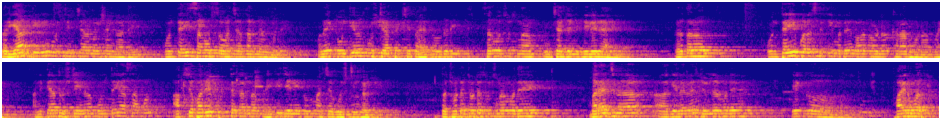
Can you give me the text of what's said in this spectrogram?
तर या तिन्ही गोष्टींच्या अनुषंगाने कोणत्याही सणोत्सवाच्या दरम्यानमध्ये. मला एक दोन तीनच गोष्टी अपेक्षित आहेत. ऑलरेडी सर्व सूचना इन्चार्जांनी दिलेल्या आहेत. खरं तर कोणत्याही परिस्थितीमध्ये लॉ अँड ऑर्डर खराब होणार नाही. आणि त्या दृष्टीनं कोणतंही असं आपण आक्षेपार्ह कृत्य करणार नाही की जेणेकरून अशा गोष्टी घडतील. तर छोट्या छोट्या सूचनांमध्ये बऱ्याच वेळा गेल्या वेळेस जुन्नरमध्ये एक फायरवर्क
